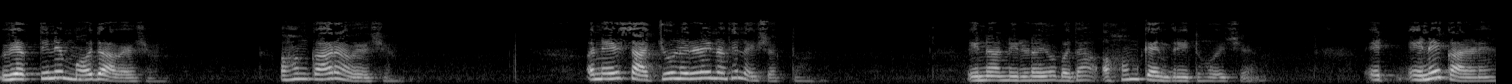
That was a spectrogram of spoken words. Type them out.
વ્યક્તિને મદ આવે છે, અહંકાર આવે છે, અને એ સાચો નિર્ણય નથી લઈ શકતો. એના નિર્ણયો બધા અહમ કેન્દ્રિત હોય છે. એને કારણે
